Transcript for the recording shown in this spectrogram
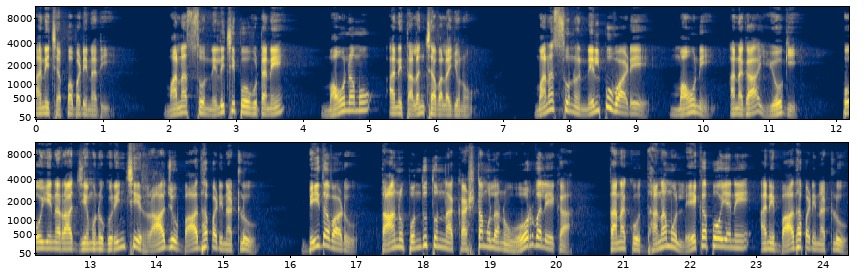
అని చెప్పబడినది. మనస్సు నిలిచిపోవుటనే మౌనము అని తలంచవలయును. మనస్సును నిల్పువాడే మౌని అనగా యోగి. పోయిన రాజ్యమును గురించి రాజు బాధపడినట్లు బీదవాడు తాను పొందుతున్న కష్టములను ఓర్వలేక తనకు ధనము లేకపోయనే అని బాధపడినట్లు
